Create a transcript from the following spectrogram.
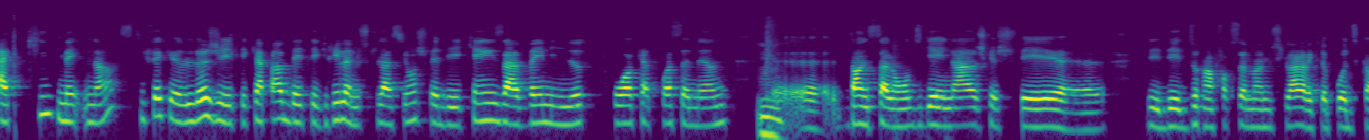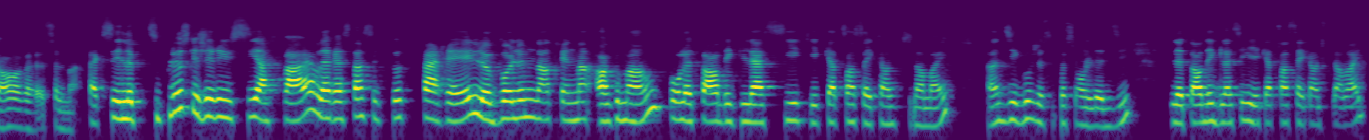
acquis maintenant, ce qui fait que là, j'ai été capable d'intégrer la musculation. Je fais des 15 à 20 minutes, 3, 4 fois semaine Hmm. euh, dans le salon, du gainage que je fais, euh, des- du renforcement musculaire avec le poids du corps euh, seulement. C'est le petit plus que j'ai réussi à faire. Le restant, c'est tout pareil. Le volume d'entraînement augmente pour le tort des glaciers qui est 450 km. Hein, Diego, je ne sais pas si on l'a dit. Le tort des glaciers il est 450 km.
